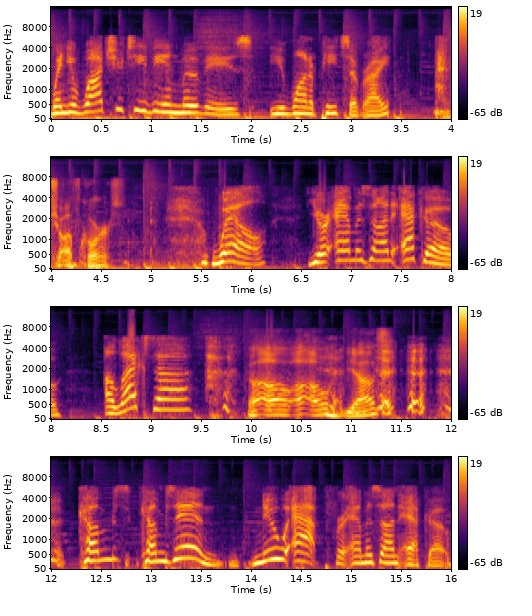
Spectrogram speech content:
when you watch your TV and movies, you want a pizza, right? Of course. Well, your Amazon Echo, Alexa, Uh oh, uh oh, yes. comes comes in. New app for Amazon Echo.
